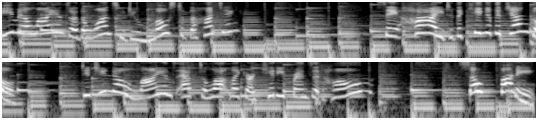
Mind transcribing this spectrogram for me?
female lions are the ones who do most of the hunting? Say hi to the king of the jungle. Did you know lions act a lot like our kitty friends at home? So funny!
